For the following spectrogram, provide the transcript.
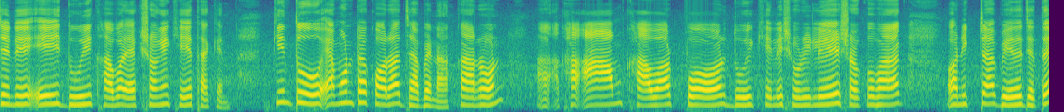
জেনে এই দুই খাবার একসঙ্গে খেয়ে থাকেন। কিন্তু এমনটা করা যাবে না, কারণ আম খাওয়ার পর দই খেলে শরীরে শর্কভাগ অনেকটা বেড়ে যেতে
